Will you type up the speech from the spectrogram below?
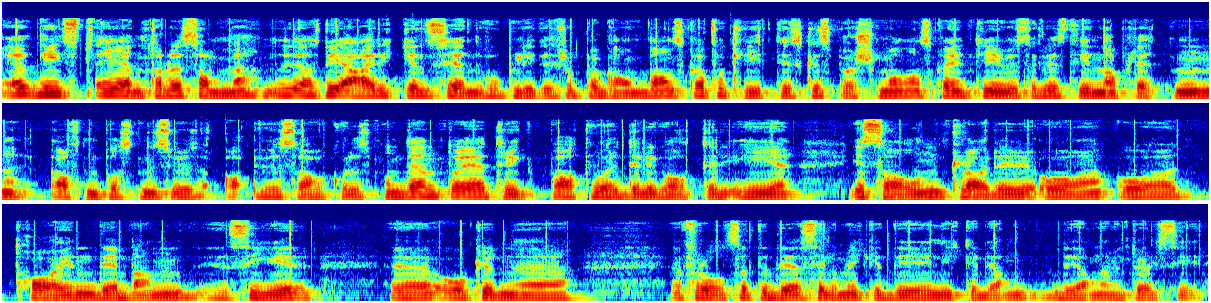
Jeg gjentar det samme. Vi er ikke en scene for politisk propaganda. Han skal få kritiske spørsmål. Han skal intervjues av Kristina Pletten, Aftenpostens USA-korrespondent. Og jeg er trygg på at våre delegater i, i salen klarer å, å, ta inn det band sier, eh, og kunne forholde seg til det, selv om ikke de liker det han, det han eventuelt sier.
